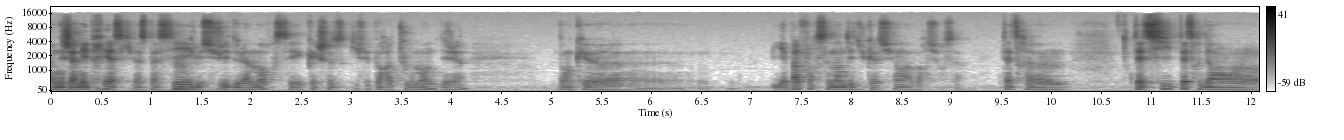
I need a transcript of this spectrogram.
on n'est jamais prêt à ce qui va se passer. Et mm. le sujet de la mort, c'est quelque chose qui fait peur à tout le monde déjà. Donc, euh, il n'y a pas forcément d'éducation à avoir sur ça. Peut-être euh, peut si, peut-être dans,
